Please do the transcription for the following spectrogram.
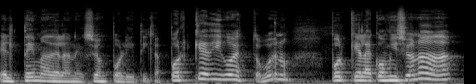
el tema de la anexión política. ¿Por qué digo esto? Bueno, porque la comisionada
